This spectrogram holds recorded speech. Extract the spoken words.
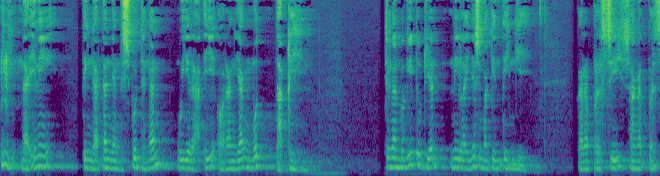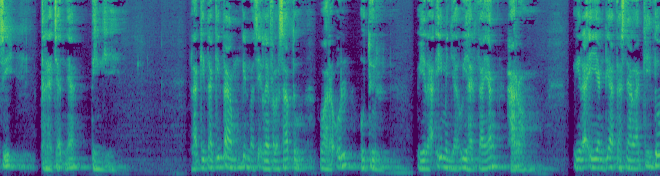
Nah ini tingkatan yang disebut dengan wirai orang yang muttaqin. Dengan begitu dia nilainya semakin tinggi. Karena bersih, sangat bersih, derajatnya tinggi. Lah kita-kita mungkin masih level 1 Waraul udul. Wirai menjauhi harta yang haram. Wirai yang di atasnya lagi itu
